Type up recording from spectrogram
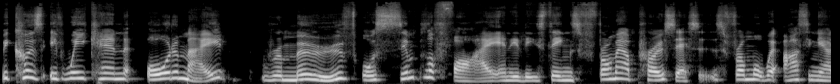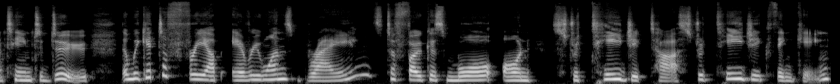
Because if we can automate remove or simplify any of these things from our processes, from what we're asking our team to do, then we get to free up everyone's brains to focus more on strategic tasks, strategic thinking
